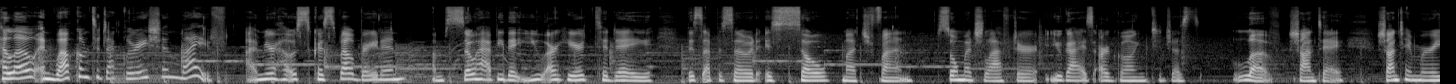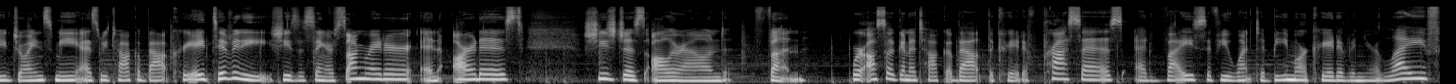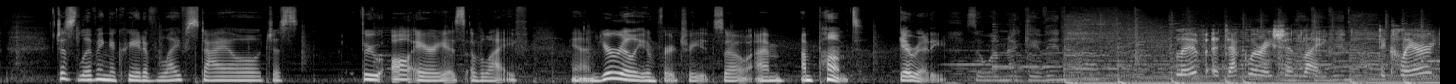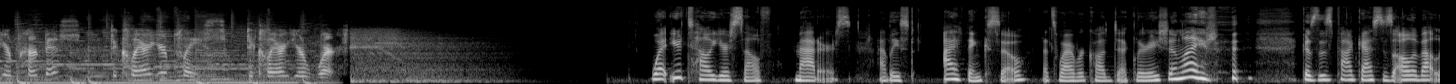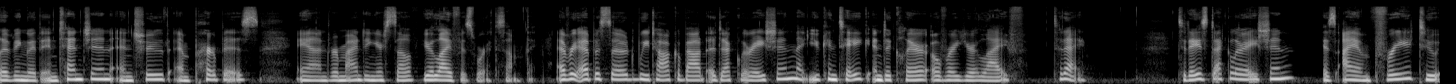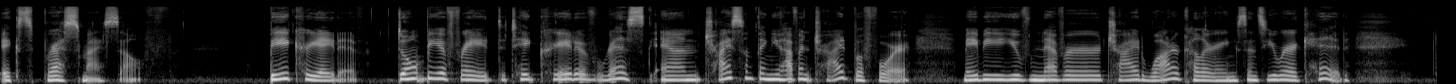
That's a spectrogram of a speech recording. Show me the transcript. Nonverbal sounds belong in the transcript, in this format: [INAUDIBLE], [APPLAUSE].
Hello and welcome to Declaration Life. I'm your host, Christabel Braden. I'm so happy that you are here today. This episode is so much fun, so much laughter. You guys are going to just love Shantae. Shantae Marie joins me as we talk about creativity. She's a singer songwriter, an artist. She's just all around fun. We're also going to talk about the creative process, advice if you want to be more creative in your life just living a creative lifestyle, just through all areas of life. And you're really in for a treat. So I'm I'm pumped. Get ready. So I'm not giving up. Live a declaration life. Declare your purpose, declare your place, declare your worth. What you tell yourself matters. At least I think so. That's why we're called Declaration Life, [LAUGHS] because this podcast is all about living with intention and truth and purpose and reminding yourself your life is worth something. Every episode, we talk about a declaration that you can take and declare over your life today. Today's declaration is I am free to express myself. Be creative. Don't be afraid to take creative risk and try something you haven't tried before. Maybe you've never tried watercoloring since you were a kid.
